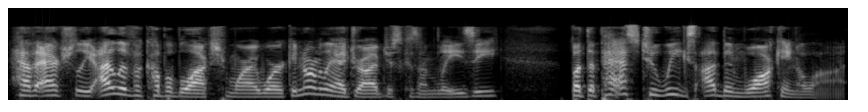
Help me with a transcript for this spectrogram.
have actually I live a couple blocks from where I work, and normally I drive just because I'm lazy. But the past two weeks I've been walking a lot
